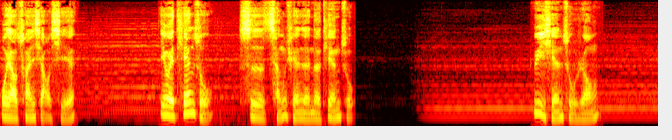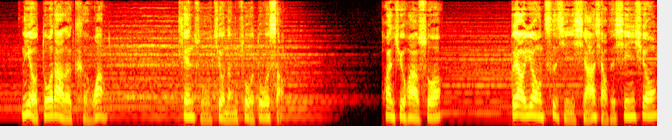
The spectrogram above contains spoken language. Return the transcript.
或要穿小鞋，因为天主。是成全人的天主，遇险主荣，你有多大的渴望，天主就能做多少。换句话说，不要用自己狭小的心胸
